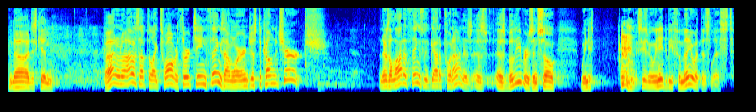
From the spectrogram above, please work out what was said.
no, just kidding. But I don't know. I was up to like 12 or 13 things I'm wearing just to come to church. And there's a lot of things we've got to put on as, as, as believers. And so we need, excuse me, we need to be familiar with this list.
